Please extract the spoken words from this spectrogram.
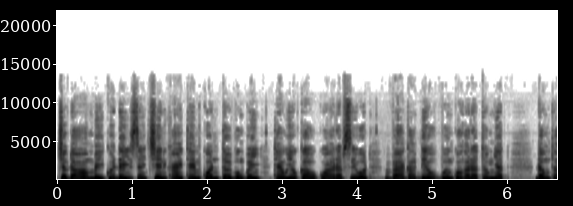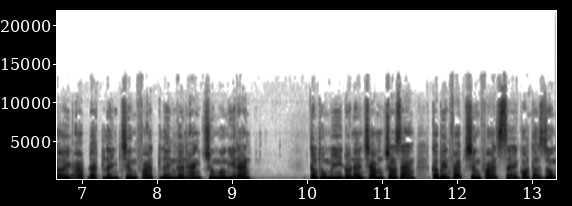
Trước đó, Mỹ quyết định sẽ triển khai thêm quân tới vùng vịnh theo yêu cầu của Ả Rập Xê Út và các tiểu vương quốc Ả Rập Thống Nhất, đồng thời áp đặt lệnh trừng phạt lên Ngân hàng Trung ương Iran. Tổng thống Mỹ Donald Trump cho rằng các biện pháp trừng phạt sẽ có tác dụng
